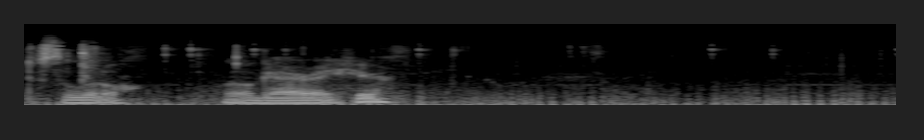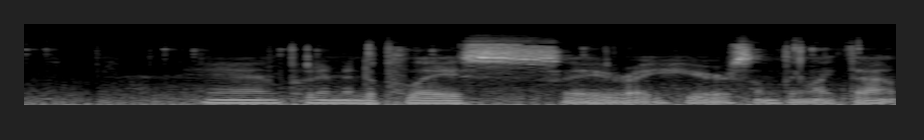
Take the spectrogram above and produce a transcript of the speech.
just a little little guy right here. And put him into place, say right here, something like that.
